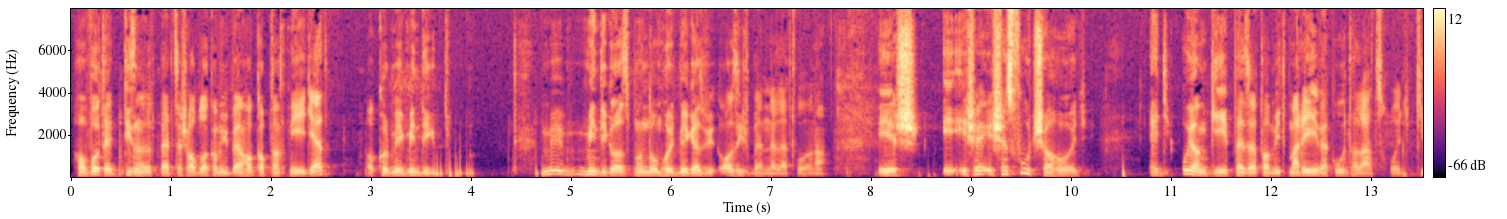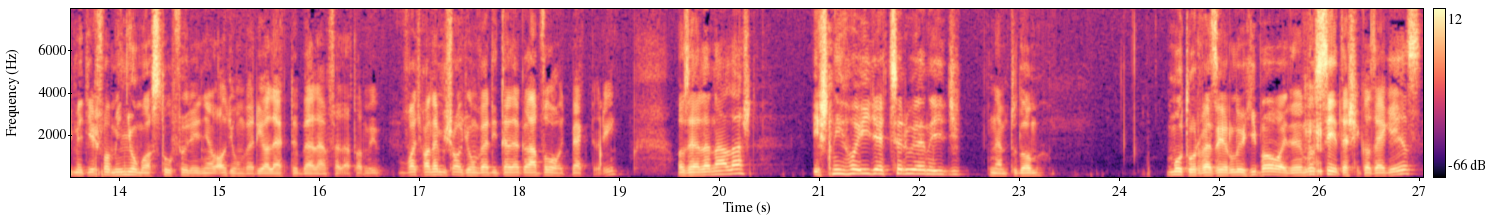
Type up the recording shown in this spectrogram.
ha volt egy 15 perces ablak, amiben ha kapnak négyet, akkor még mindig mindig azt mondom, hogy még ez, az is benne lett volna. És, és, és ez furcsa, hogy egy olyan gépezet, amit már évek óta látsz, hogy kimegy és valami nyomasztó fölényel agyonveri a legtöbb ellenfelet, ami, vagy ha nem is agyonveri, de legalább valahogy megtöri az ellenállást, és néha így egyszerűen így, nem tudom, motorvezérlő hiba, vagy nem, szétesik az egész,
